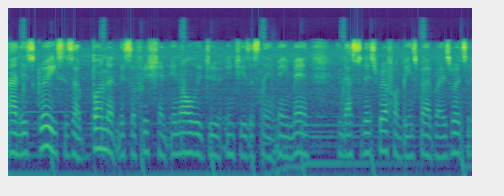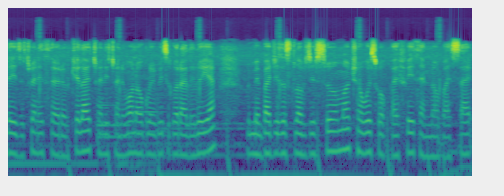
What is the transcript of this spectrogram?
and His grace is abundantly sufficient in all we do. In Jesus' name, Amen. And that's today's prayer from being inspired by His Word. Today is the 23rd of July, 2021. All glory be to God. Hallelujah. Remember, Jesus loves you so much. Always walk by faith and not by sight.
